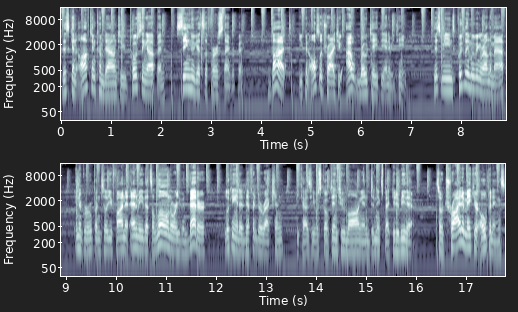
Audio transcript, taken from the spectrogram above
This can often come down to posting up and seeing who gets the first sniper pick. But you can also try to out-rotate the enemy team. This means quickly moving around the map in a group until you find an enemy that's alone or even better, looking in a different direction because he was scoped in too long and didn't expect you to be there. So try to make your openings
